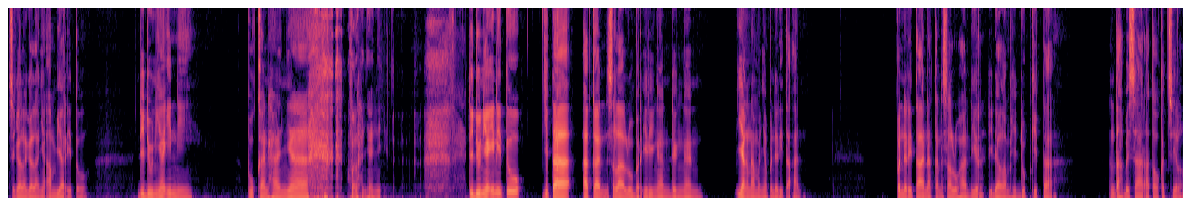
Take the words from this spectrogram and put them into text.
Segala-galanya Ambiar itu, di dunia ini bukan hanya malah nyanyi. Di dunia ini tuh kita akan selalu beriringan dengan yang namanya penderitaan. Penderitaan akan selalu hadir di dalam hidup kita. Entah besar atau kecil,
